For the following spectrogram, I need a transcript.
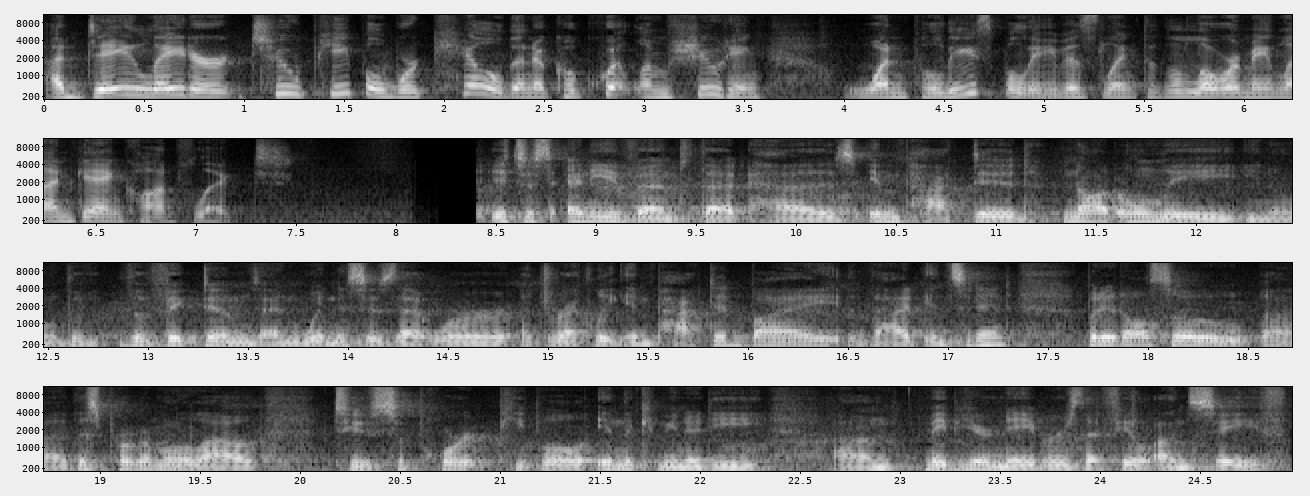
A day later, two people were killed in a Coquitlam shooting, one police believe is linked to the lower mainland gang conflict. It's just any event that has impacted not only you know the, the victims and witnesses that were directly impacted by that incident, but it also uh, this program will allow to support people in the community, um, maybe your neighbors that feel unsafe.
